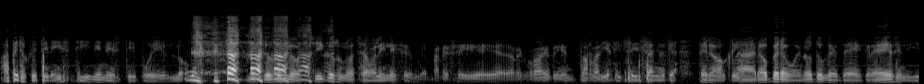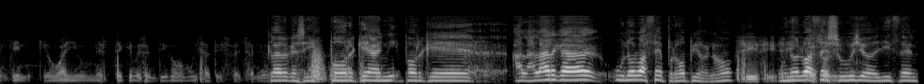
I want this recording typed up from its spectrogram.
ah, pero que tenéis cine en este pueblo. y entonces los chicos, unos chavalines que me parece recordar que tenían en torno a 16 años, decía, pero claro, pero bueno, tú que te crees, y en fin, que hubo ahí un este que me sentí como muy satisfecho. Claro que sí, porque a, porque a la larga uno lo hace propio, ¿no? Sí, sí, uno lo hace suyo y dicen,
